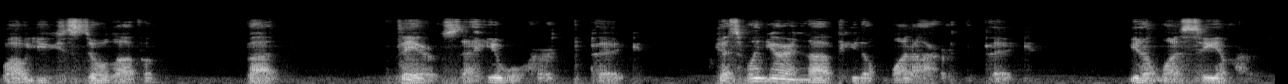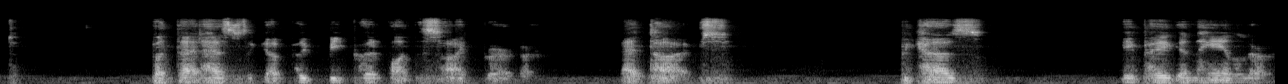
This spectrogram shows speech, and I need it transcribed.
while you can still love him, but fears that he will hurt the pig. Because when you're in love, you don't want to hurt the pig. You don't want to see him hurt. But that has to go, be put on the side burner at times. Because a pagan handler,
